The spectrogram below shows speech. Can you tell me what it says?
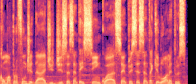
com uma profundidade de 65 a 160 quilômetros.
